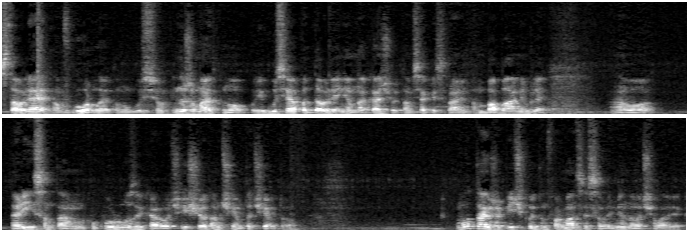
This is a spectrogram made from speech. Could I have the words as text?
вставляет там в горло этому гусю и нажимает кнопку. И гуся под давлением накачивают там всякой срани, там бобами, блядь, а вот, рисом там, кукурузой, короче, еще там чем-то, чем-то. Вот так же пичкают информацией современного человека.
